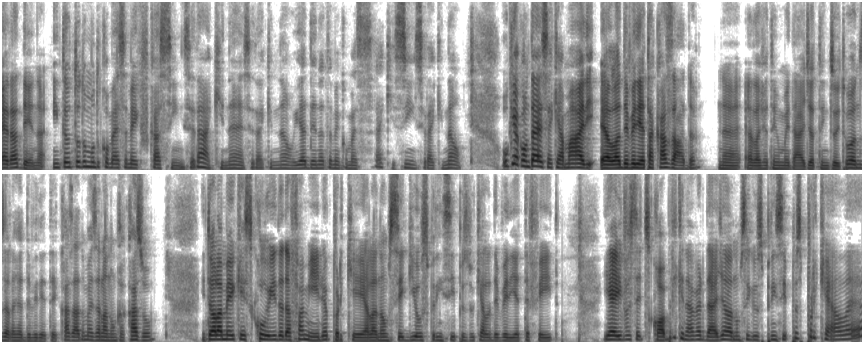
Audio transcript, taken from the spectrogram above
era a Dena. Então todo mundo começa meio que ficar assim: será que né? Será que não? E a Dena também começa: será que sim? Será que não? O que acontece é que a Mari, ela deveria estar tá casada, né? Ela já tem uma idade, já tem 18 anos, ela já deveria ter casado, mas ela nunca casou. Então ela meio que é excluída da família, porque ela não seguiu os princípios do que ela deveria ter feito. E aí você descobre que, na verdade, ela não seguiu os princípios porque ela é...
